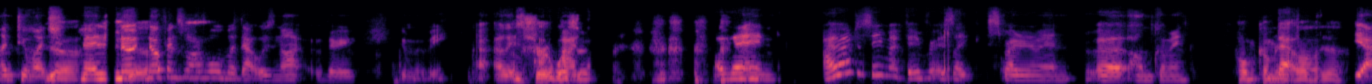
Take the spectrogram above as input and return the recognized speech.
on too much. Yeah, No, no, yeah. no offense, Marvel, but that was not a very good movie. Uh, at least I'm sure I- it wasn't. I, and then I have to say my favorite is like Spider-Man: uh, Homecoming. Homecoming. that Oh one- yeah, Yeah,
